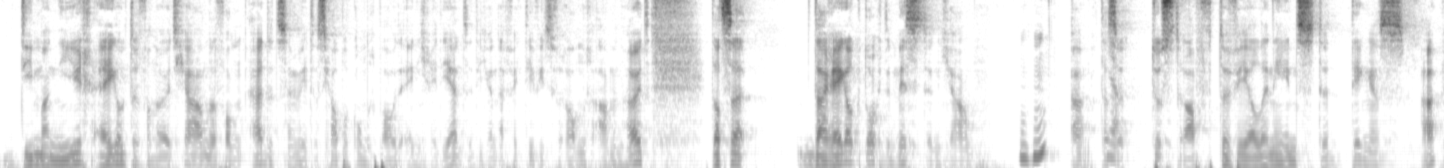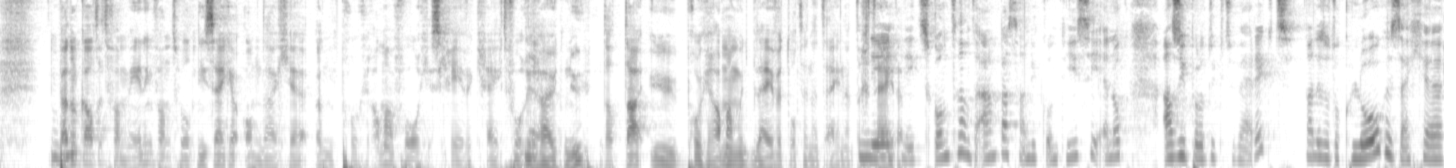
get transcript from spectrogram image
die manier eigenlijk ervan uitgaande van hè, dit zijn wetenschappelijk onderbouwde ingrediënten die gaan effectief iets veranderen aan hun huid, dat ze daar eigenlijk toch de mist in gaan. Mhm. Uh, dat Ja. is te straf, te veel ineens, te dinges. Ik ben Mhm. ook altijd van mening van, het wil niet zeggen omdat je een programma voorgeschreven krijgt voor Nee. je huid nu, dat dat je programma moet blijven tot in het einde der Nee, tijden. nee, het is constant aanpassen aan je conditie. En ook als je product werkt, dan is het ook logisch dat je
